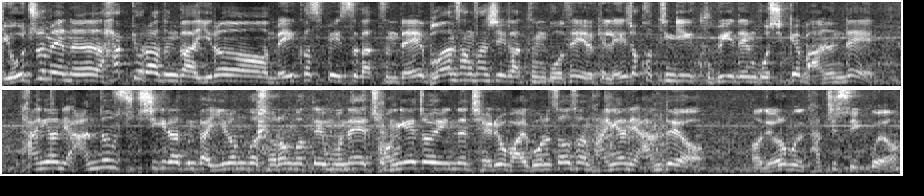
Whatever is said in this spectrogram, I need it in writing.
요즘에는 학교라든가 이런 maker space 같은데 무한상상실 같은 곳에 이렇게 레이저 커팅기 구비된 곳이 꽤 많은데 당연히 안전수칙이라든가 이런 거 저런 것 때문에 정해져 있는 재료 말고는 써서는 당연히 안 돼요. 어, 여러분이 다칠 수 있고요.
